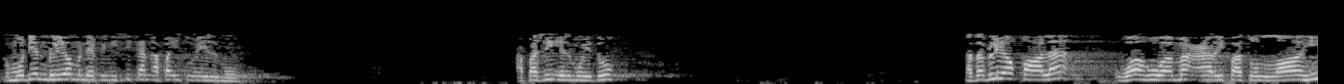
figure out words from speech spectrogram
Kemudian beliau mendefinisikan apa itu ilmu. Apa sih ilmu itu? Kata beliau qala wa huwa ma'rifatullahi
